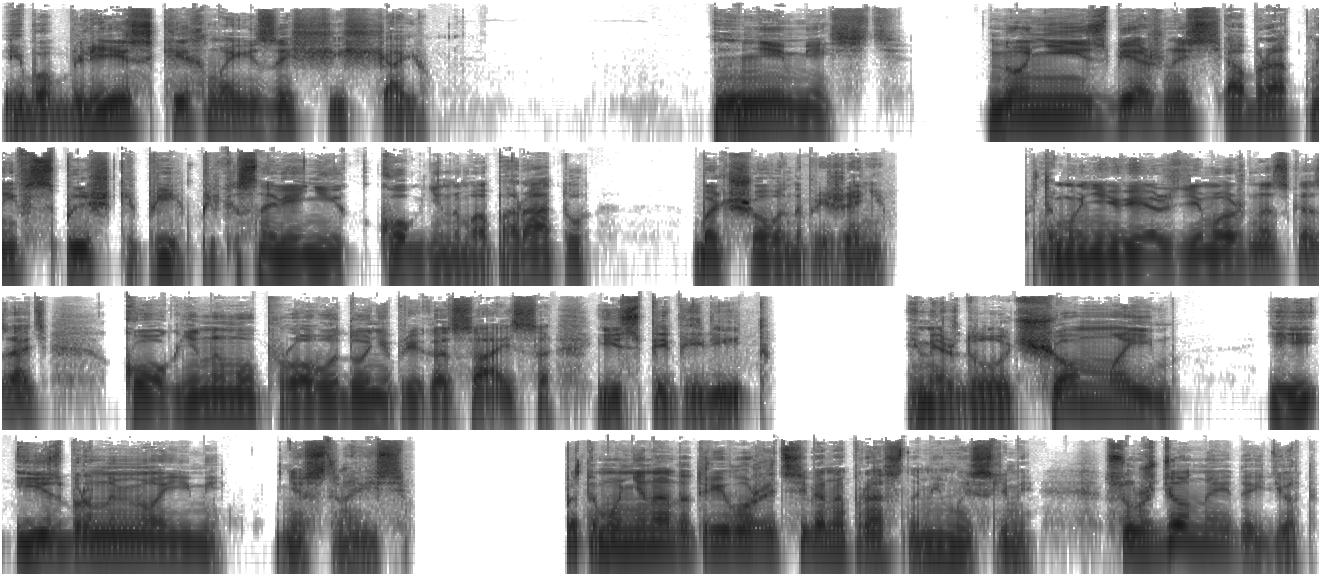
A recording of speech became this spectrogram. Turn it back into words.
ибо близких моих защищаю. Не месть, но неизбежность обратной вспышки при прикосновении к огненному аппарату большого напряжения. Потому невежде можно сказать, к огненному проводу не прикасайся, испепелит. И между лучом моим и избранными моими не становись. Потому не надо тревожить себя напрасными мыслями. Сужденное дойдет.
